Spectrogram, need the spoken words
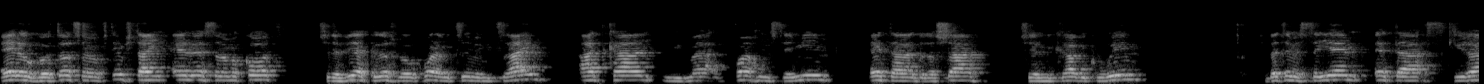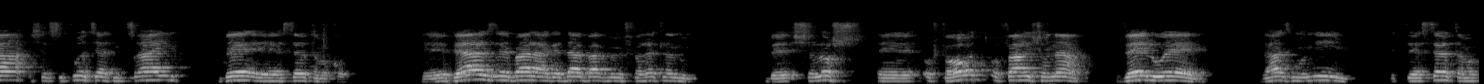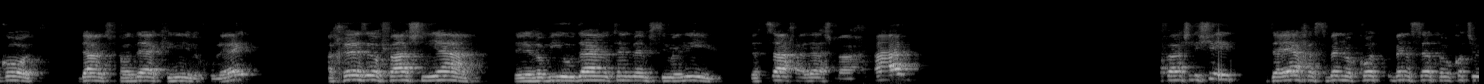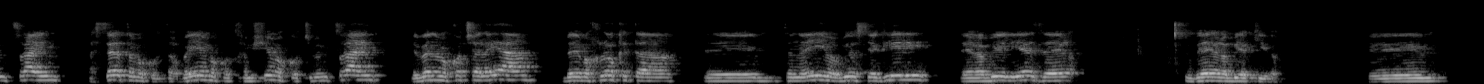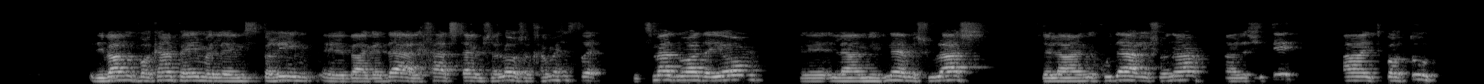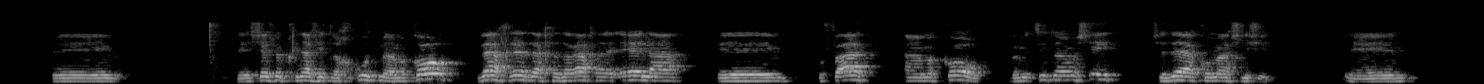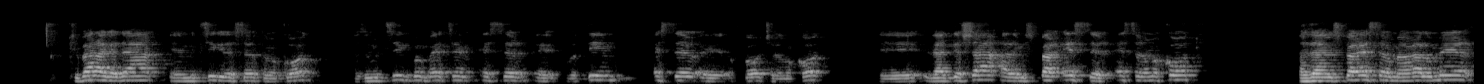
אלו ובאותות שתיים ובפתים שתיים, אלו עשר המכות שהביא הקדוש ברוך הוא למצרים במצרים. עד כאן נגמר, פה אנחנו מסיימים את הדרשה של מקרא ביקורים, שבעצם מסיים את הסקירה של סיפור יציאת מצרים בעשרת המכות. ואז בעל ההגדה בא ומפרט לנו בשלוש הופעות. הופעה ראשונה, ואלו-אל, ואז מונים את עשרת המכות, דם, צפרדע, קיני וכולי. אחרי זה הופעה שנייה, רבי יהודה נותן בהם סימנים, דצה חדש באחד. הופעה שלישית, זה היחס בין, מכות, בין עשרת המכות של מצרים, עשרת המכות, ארבעים המכות, חמישים המכות שבמצרים, לבין המכות שעל הים, במחלוקת התנאים, רבי יוסי הגלילי, רבי אליעזר ורבי עקיבא. דיברנו כבר כמה פעמים על מספרים בהגדה, על 1, 2, 3, על 15. נצמדנו עד היום למבנה המשולש של הנקודה הראשונה, הראשיתית, ההתפרטות שיש בבחינה של התרחקות מהמקור, ואחרי זה החזרה אל הופעת המקור במציאות הממשית, שזה הקומה השלישית. כשבעל ההגדה מציג את עשרת המכות, אז הוא מציג בו בעצם עשר פרטים, עשר הופעות של המכות, והדגשה על המספר עשר, עשר המכות, אז המספר עשר, המהר"ל אומר,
